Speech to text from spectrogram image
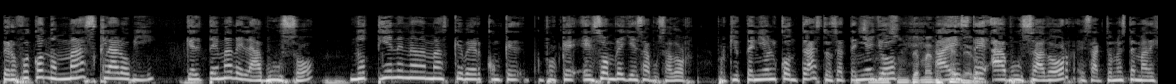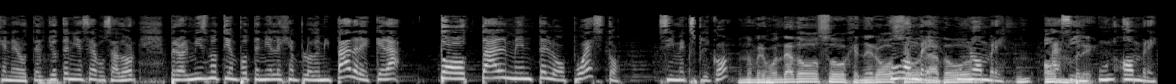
pero fue cuando más claro vi que el tema del abuso no tiene nada más que ver con que, porque es hombre y es abusador, porque yo tenía el contraste, o sea, tenía no yo es a género. este abusador, exacto, no es tema de género, yo tenía ese abusador, pero al mismo tiempo tenía el ejemplo de mi padre, que era totalmente lo opuesto. ¿Sí me explicó? Un hombre bondadoso, generoso, un hombre, un hombre, Un así, hombre. un hombre.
